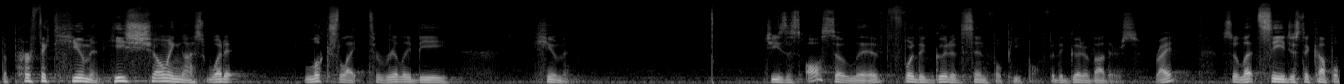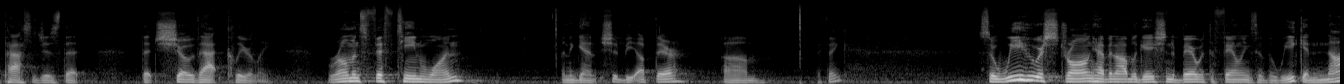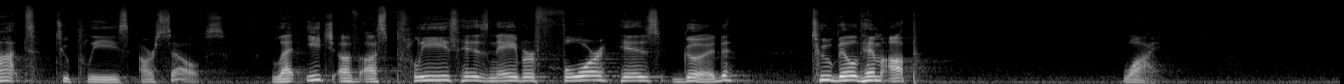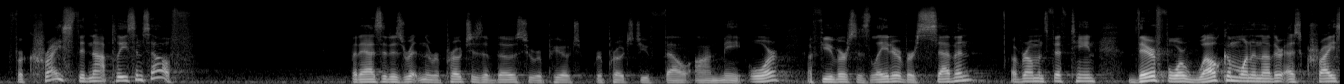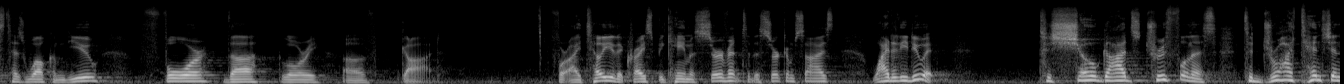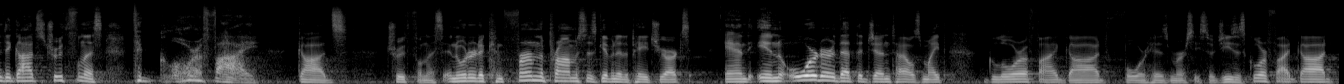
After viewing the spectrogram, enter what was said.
The perfect human. He's showing us what it looks like to really be human. Jesus also lived for the good of sinful people, for the good of others, right? So let's see just a couple passages that, that show that clearly. Romans 15, 1, and again, it should be up there, um, I think. So we who are strong have an obligation to bear with the failings of the weak and not to please ourselves. Let each of us please his neighbor for his good, to build him up why? For Christ did not please himself. But as it is written, the reproaches of those who reproach, reproached you fell on me. Or a few verses later, verse 7 of Romans 15, therefore welcome one another as Christ has welcomed you for the glory of God. For I tell you that Christ became a servant to the circumcised. Why did he do it? to show God's truthfulness, to draw attention to God's truthfulness, to glorify God's truthfulness, in order to confirm the promises given to the patriarchs, and in order that the Gentiles might glorify God for his mercy. So Jesus glorified God.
